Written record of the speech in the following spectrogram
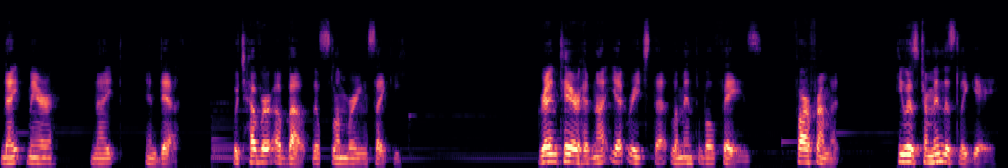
nightmare, night, and death, which hover about the slumbering psyche. Grantaire had not yet reached that lamentable phase. Far from it. He was tremendously gay,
